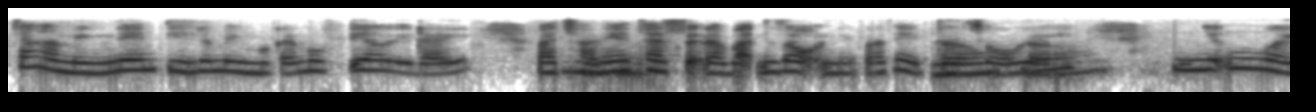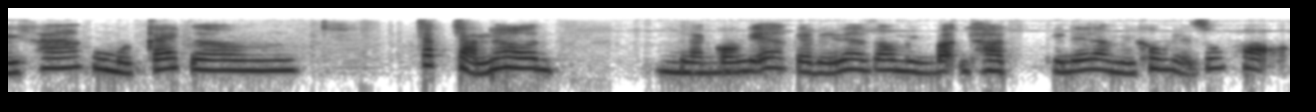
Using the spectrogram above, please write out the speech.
chắc là mình nên tìm cho mình một cái mục tiêu gì đấy và trở nên thật sự là bận rộn để có thể từ đúng, chối đúng. những người khác một cách um, chắc chắn hơn ừ. là có nghĩa là cái đấy là do mình bận thật thế nên là mình không thể giúp họ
